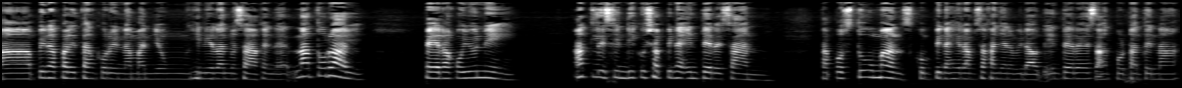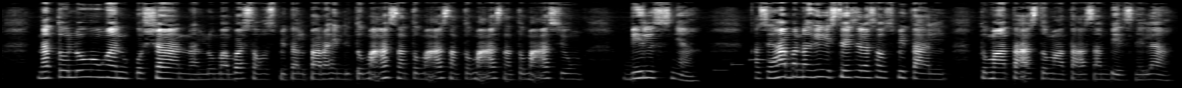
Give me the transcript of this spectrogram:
uh, pinapalitan ko rin naman yung hiniran mo sa akin. Natural. Pera ko yun eh. At least hindi ko siya pinainteresan. Tapos 2 months kung pinahiram sa kanya na without interest, ang importante na natulungan ko siya na lumabas sa hospital para hindi tumaas na tumaas na tumaas na tumaas yung bills niya. Kasi habang nag stay sila sa hospital, tumataas tumataas ang bills nila.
